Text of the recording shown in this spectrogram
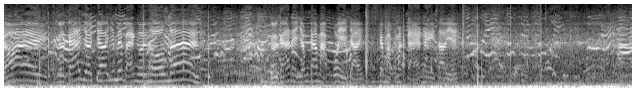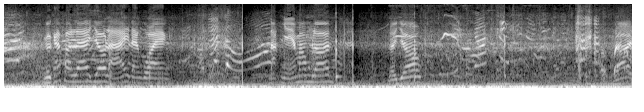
Rồi, người cá vô chơi với mấy bạn người thường đi. Người cá này giống cá mập quá vậy trời. Cá mập mắc cạn hay sao vậy? Người cá pha lê vô lại, đàng hoàng. Đặt nhẹ mông lên. Rồi vô rồi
